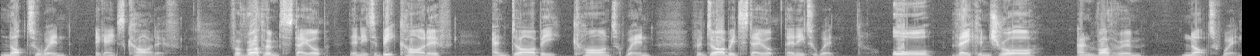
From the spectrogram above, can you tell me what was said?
not to win against Cardiff. For Rotherham to stay up, they need to beat Cardiff and Derby can't win. For Derby to stay up, they need to win. Or they can draw and Rotherham not win.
